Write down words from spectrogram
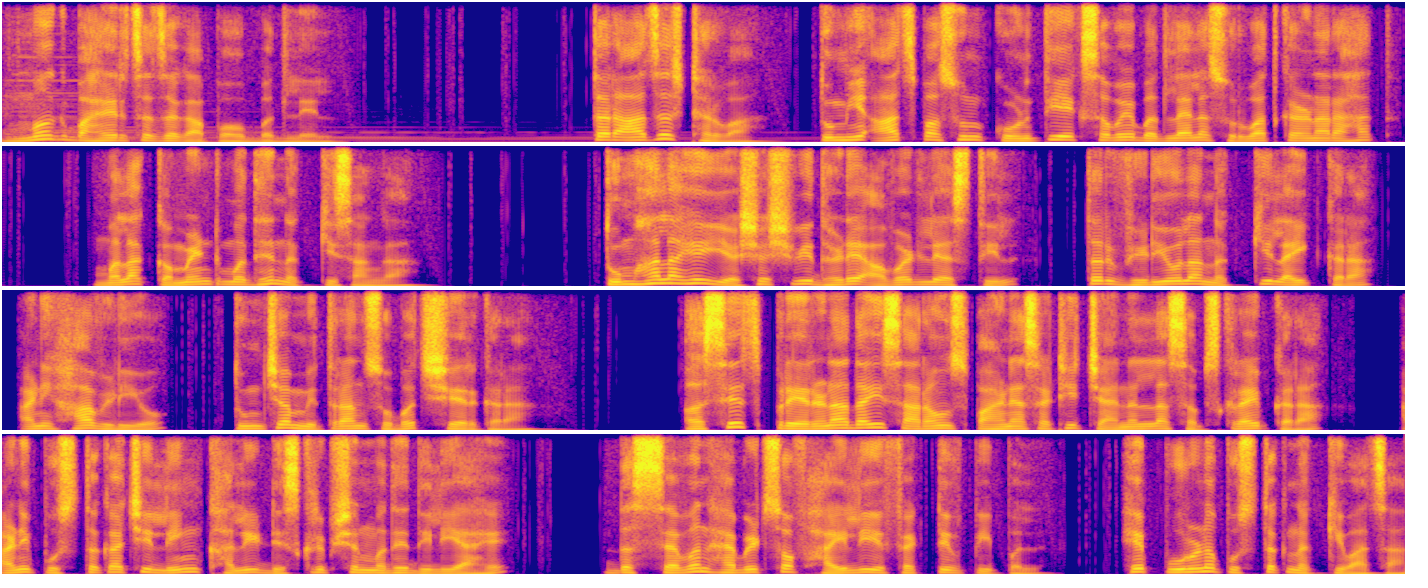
मग बाहेरचं जग आपोआप बदलेल. तर आजच ठरवा तुम्ही आजपासून कोणती एक सवय बदलायला सुरुवात करणार आहात? मला कमेंटमध्ये नक्की सांगा. तुम्हाला हे यशस्वी धडे आवडले असतील तर व्हिडिओला नक्की लाईक करा आणि हा व्हिडिओ तुमच्या मित्रांसोबत शेअर करा. असेच प्रेरणादायी सारांश पाहण्यासाठी चॅनलला सबस्क्राईब करा आणि पुस्तकाची लिंक खाली डिस्क्रिप्शनमध्ये दिली आहे. The seven habits of highly effective people हे पूर्ण पुस्तक नक्की वाचा.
